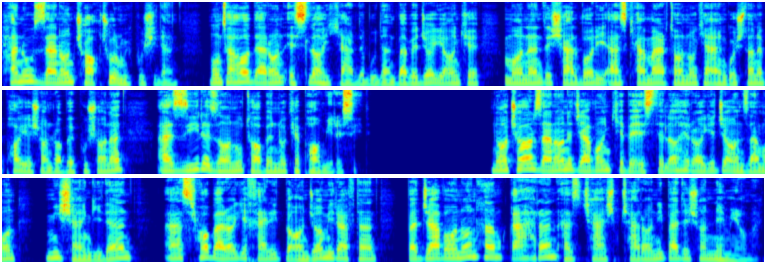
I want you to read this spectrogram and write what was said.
هنوز زنان چاقچور می پوشیدند منتها در آن اصلاحی کرده بودند و به جای آنکه مانند شلواری از کمر تا نوک انگشتان پایشان را بپوشاند از زیر زانو تا به نوک پا می رسید. ناچار زنان جوان که به اصطلاح رایج آن زمان می شنگیدند اصرها برای خرید به آنجا می رفتند و جوانان هم قهرن از چشم چرانی بدشان نمی آمد.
